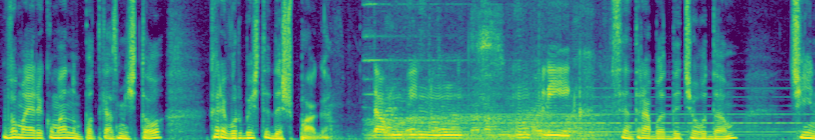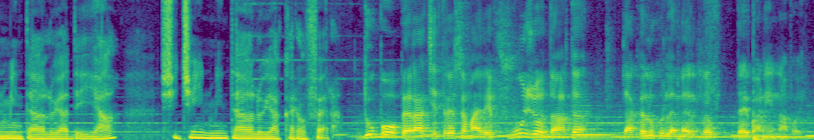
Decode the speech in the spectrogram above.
Vă mai recomand un podcast mișto care vorbește de șpagă. Da un vinuț, un plic. Se întreabă de ce o dăm, ce în mintea lui de ea și ce în mintea lui care oferă. După operație trebuie să mai refuzi o dată, dacă lucrurile merg rău, dai banii înapoi.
